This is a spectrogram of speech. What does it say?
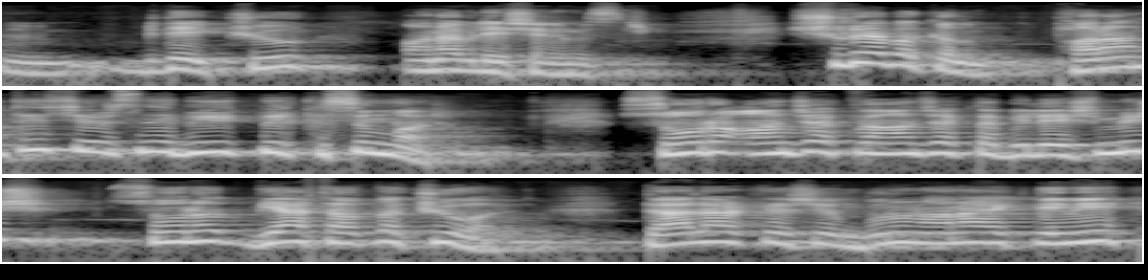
bir de Q ana bileşenimizdir. Şuraya bakalım. Parantez içerisinde büyük bir kısım var. Sonra ancak ve ancak da birleşmiş. Sonra diğer tarafta Q var. Değerli arkadaşlarım bunun ana eklemi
